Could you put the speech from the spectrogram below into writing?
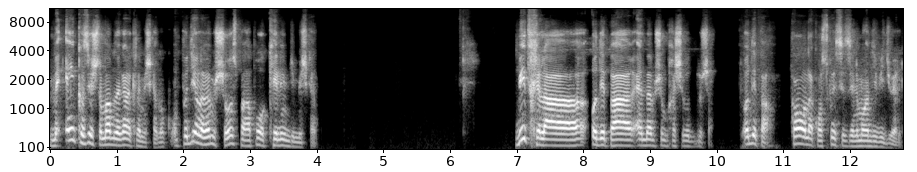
Mais donc on peut dire la même chose par rapport au Kelim du Mishkan. Au départ, au départ, quand on a construit ces éléments individuels,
